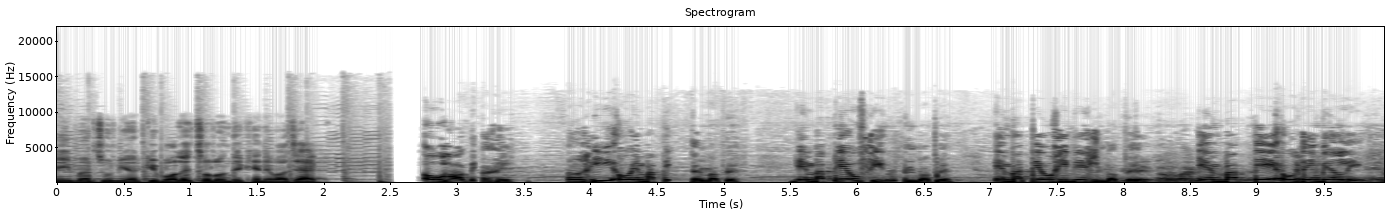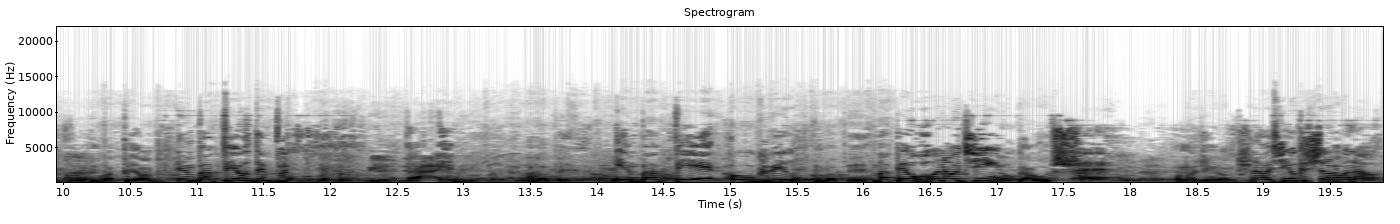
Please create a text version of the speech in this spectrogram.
নেইমার জুনিয়র কি বলে চলুন দেখে নেওয়া যাক। ও হবে। ও Mbappé. ou Mbappé? Ou Figo? Mbappé. Mbappé ou Ribéry? Mbappé. Mbappé ou Dembélé? Mbappé, óbvio. Mbappé ou De Bruyne? Mbappé. Mbappé ou Grilo? Mbappé. Mbappé ou Ronaldinho? Gaúcho? É. Ronaldinho Gaúcho. Ronaldinho ou Cristiano Ronaldo?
